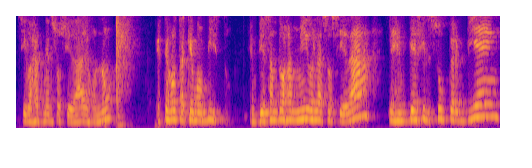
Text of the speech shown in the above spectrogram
si vas a tener sociedades o no. Esta es otra que hemos visto. Empiezan dos amigos la sociedad, les empieza a ir súper bien,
